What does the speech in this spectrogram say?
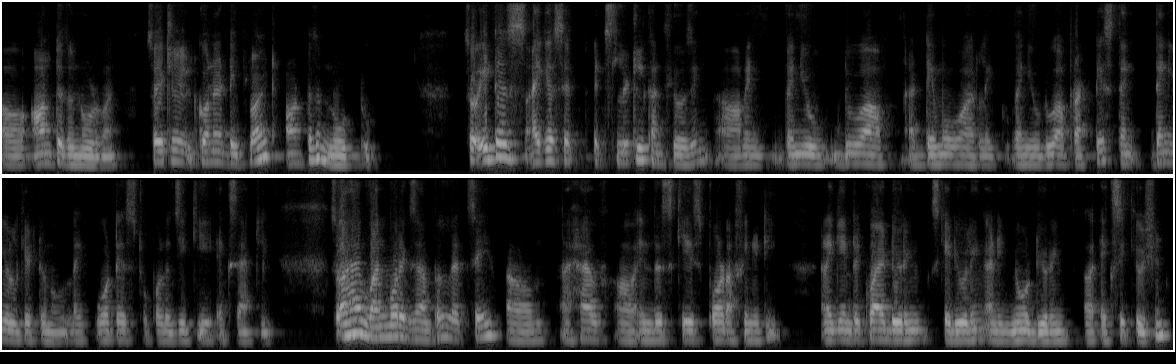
uh, onto the node one. So it will gonna deploy it onto the node two. So it is, I guess it, it's little confusing. Uh, I mean, when you do a, a, demo or like when you do a practice, then, then you'll get to know like what is topology key exactly. So I have one more example. Let's say um, I have uh, in this case pod affinity and again required during scheduling and ignored during uh, execution.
